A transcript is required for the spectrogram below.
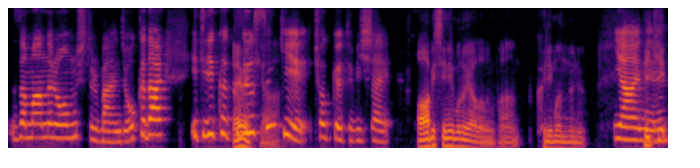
zamanlar olmuştur bence o kadar itilip kakılıyorsun ya. ki çok kötü bir şey Abi seni buraya alalım falan. Klimanın önü. yani Peki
